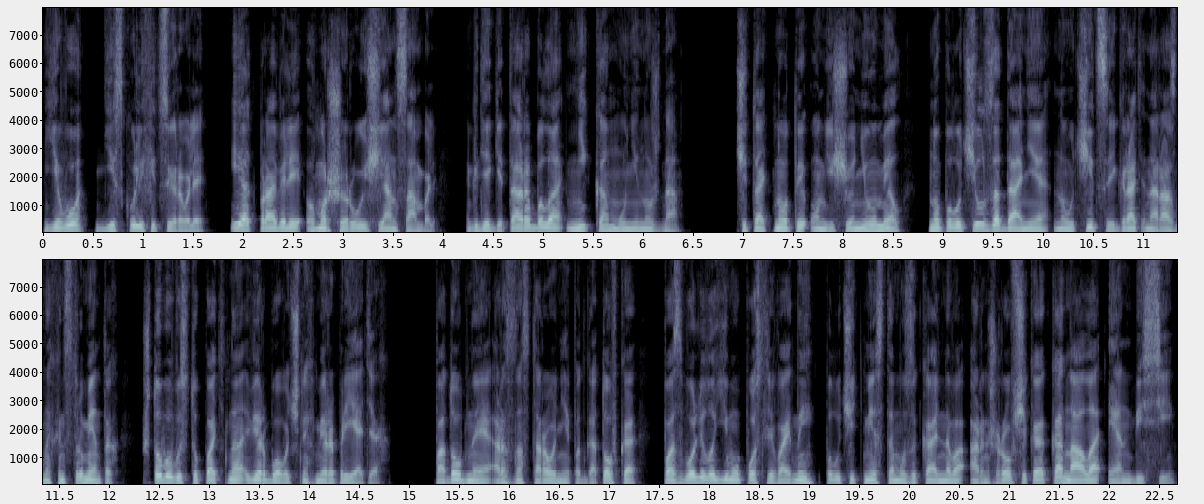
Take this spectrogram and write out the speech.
его дисквалифицировали и отправили в марширующий ансамбль, где гитара была никому не нужна. Читать ноты он еще не умел, но получил задание научиться играть на разных инструментах, чтобы выступать на вербовочных мероприятиях. Подобная разносторонняя подготовка позволила ему после войны получить место музыкального аранжировщика канала NBC.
